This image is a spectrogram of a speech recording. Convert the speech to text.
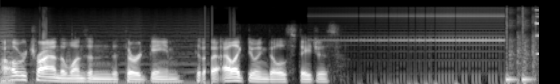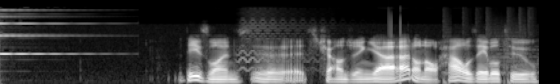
I'll retry on the ones in the third game, because I, I like doing those stages. These ones, uh, it's challenging. Yeah, I don't know how I was able to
